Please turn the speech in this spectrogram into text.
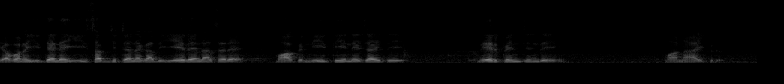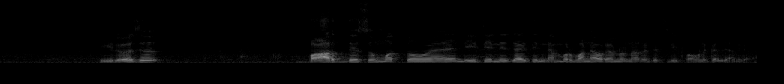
ఎవరు ఇదేనే ఈ సబ్జెక్ట్ అనే కాదు ఏదైనా సరే మాకు నీతి నిజాయితీ నేర్పించింది మా నాయకుడు. ఈరోజు భారతదేశం మొత్తం నీతి నిజాయితీ నెంబర్ వన్ ఎవరైనా ఉన్నారంటే శ్రీ పవన్ కళ్యాణ్ గారు.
